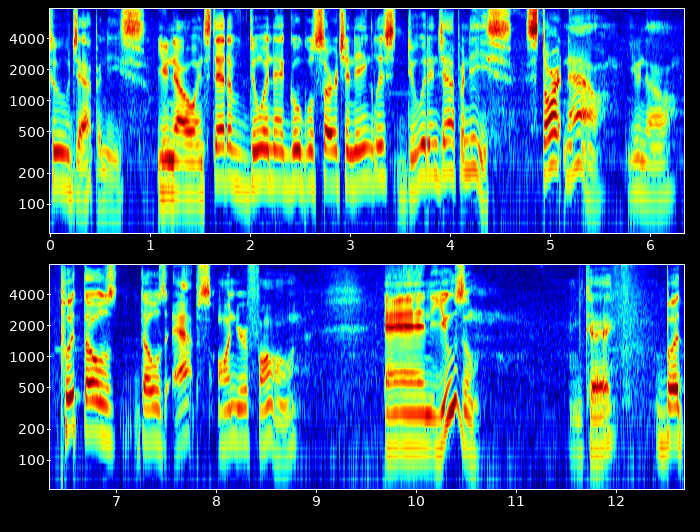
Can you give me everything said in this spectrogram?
to Japanese. You know, instead of doing that Google search in English, do it in Japanese. Start now. You know, put those those apps on your phone and use them. Okay. But,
